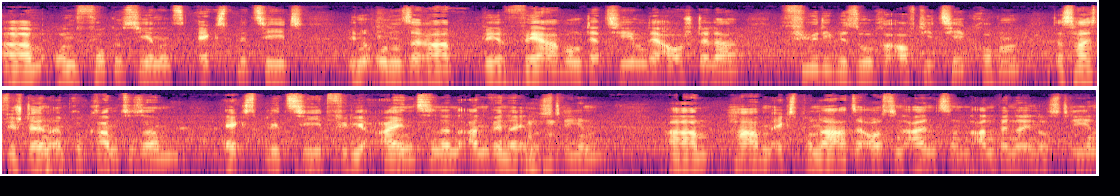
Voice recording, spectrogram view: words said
ähm, und fokussieren uns explizit in unserer Bewerbung der Themen der Aussteller für die Besucher auf die Zielgruppen. Das heißt, wir stellen ein Programm zusammen, explizit für die einzelnen Anwenderindustrien, ähm, haben Exponate aus den einzelnen Anwenderindustrien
